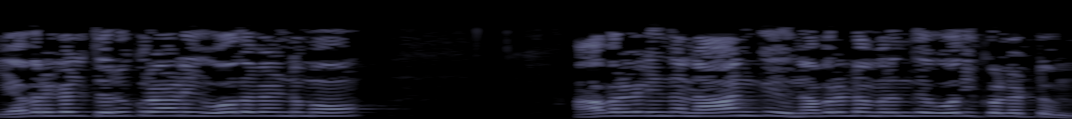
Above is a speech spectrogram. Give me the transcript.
எவர்கள் திருக்குரானை ஓத வேண்டுமோ அவர்கள் இந்த நான்கு நபரிடமிருந்து ஓதிக்கொள்ளட்டும்.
